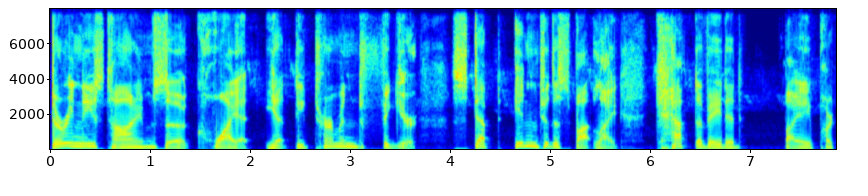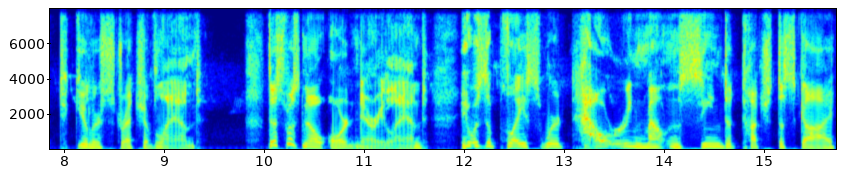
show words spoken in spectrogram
During these times, a quiet yet determined figure stepped into the spotlight, captivated by a particular stretch of land. This was no ordinary land. It was a place where towering mountains seemed to touch the sky,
